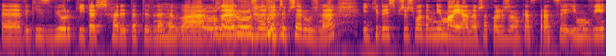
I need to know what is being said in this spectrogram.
e, w jakieś zbiórki też charytatywne chyba, w ogóle różne. różne rzeczy przeróżne. I kiedyś przyszła do mnie Maja, nasza koleżanka z pracy i mówi,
